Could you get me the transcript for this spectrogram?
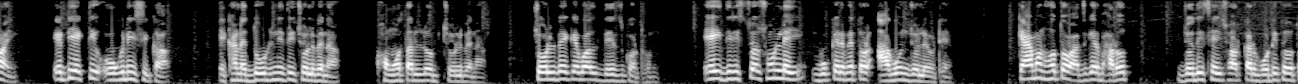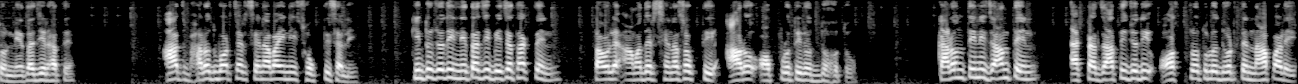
নয়, এটি একটি অগ্নিশিখা। এখানে দুর্নীতি চলবে না, ক্ষমতার লোভ চলবে না। চলবে কেবল দেশ গঠন। এই দৃশ্য শুনলেই বুকের ভেতর আগুন জ্বলে ওঠে। কেমন হতো আজকের ভারত যদি সেই সরকার গঠিত হতো নেতাজির হাতে? আজ ভারতবর্ষের সেনাবাহিনী শক্তিশালী। কিন্তু যদি নেতাজি বেঁচে থাকতেন, তাহলে আমাদের সেনাশক্তি আরও অপ্রতিরোধ হতো। কারণ তিনি জানতেন, একটা জাতি যদি অস্ত্র তুলে ধরতে না পারে,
